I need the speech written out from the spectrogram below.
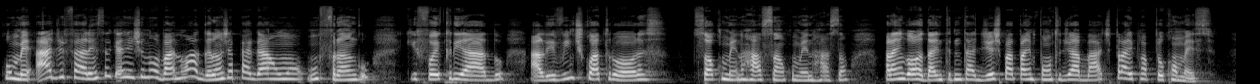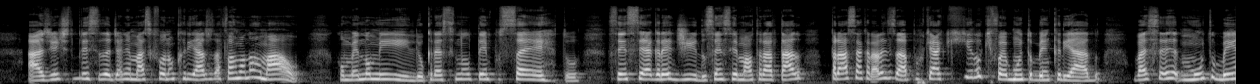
Comer. A diferença é que a gente não vai numa granja pegar um, um frango que foi criado ali 24 horas, só comendo ração, comendo ração, para engordar em 30 dias, para estar em ponto de abate, para ir para o comércio. A gente precisa de animais que foram criados da forma normal, comendo milho, crescendo no tempo certo, sem ser agredido, sem ser maltratado, para sacralizar, porque aquilo que foi muito bem criado vai ser muito bem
